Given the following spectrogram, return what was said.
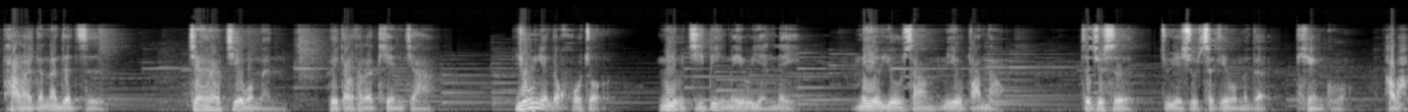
他来的那日子将要接我们回到他的天家，永远的活着。没有疾病，没有眼泪，没有忧伤，没有烦恼，这就是主耶稣赐给我们的天国，好吧？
